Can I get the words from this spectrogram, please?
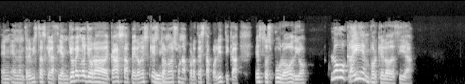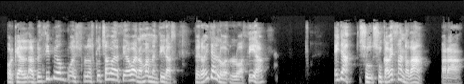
en, entrevistas que le hacían, yo vengo llorada de casa, pero es que esto no es una protesta política, esto es puro odio. Luego caí en por qué lo decía. Porque al, principio, pues lo escuchaba y decía, bueno, más mentiras. Pero ella lo, hacía. Ella, su, su, cabeza no da para,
